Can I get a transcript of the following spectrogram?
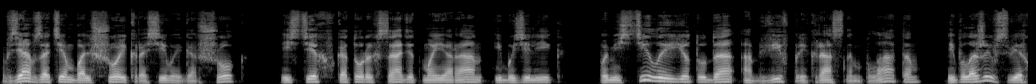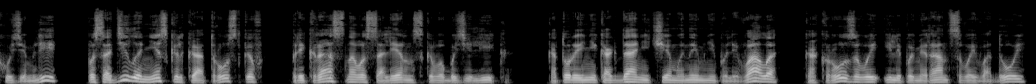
Взяв затем большой красивый горшок из тех, в которых садят майоран и базилик, поместила ее туда, обвив прекрасным платом и положив сверху земли, посадила несколько отростков прекрасного салернского базилика, который никогда ничем иным не поливала, как розовой или померанцевой водой,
